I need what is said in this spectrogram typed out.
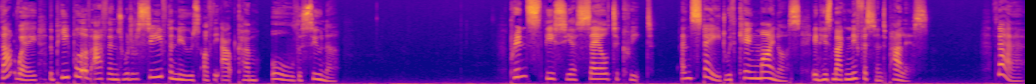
That way, the people of Athens would receive the news of the outcome all the sooner. Prince Theseus sailed to Crete and stayed with King Minos in his magnificent palace. There,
